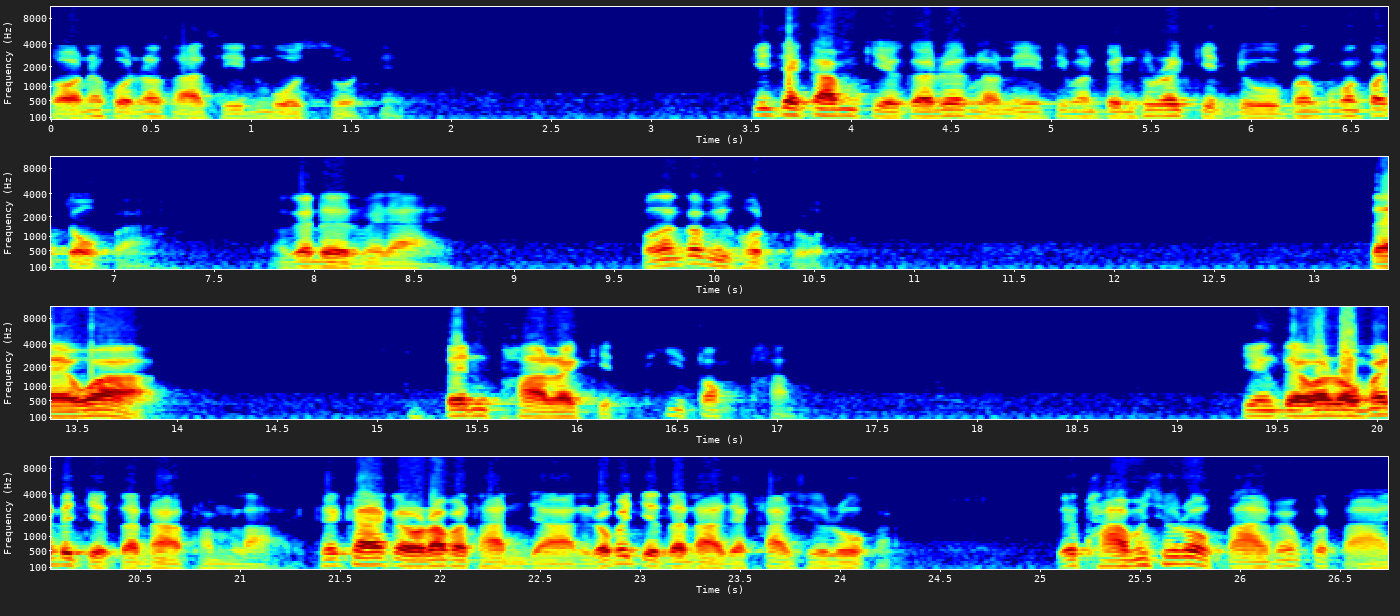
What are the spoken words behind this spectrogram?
สอนให้คนรักษาศีลบูสุดเนี่ยกิจกรรมเกี่ยวกับเรื่องเหล่านี้ที่มันเป็นธุรกิจอยู่มันมันก็จบอะ มันก็เดินไม่ได้ เพราะงั้นก็มีคนโกรธ แต่ว่าเป็นภารกิจที่ต้องทำเพียงแต่ว่าเราไม่ได้เจตนาทำลาย คล้ายๆกับเรารับประทานยา เราไม่เจตนาจะฆ่าเชื้อโรคแต่ถามว่าเชื้อโรคตายไหมก็ตาย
